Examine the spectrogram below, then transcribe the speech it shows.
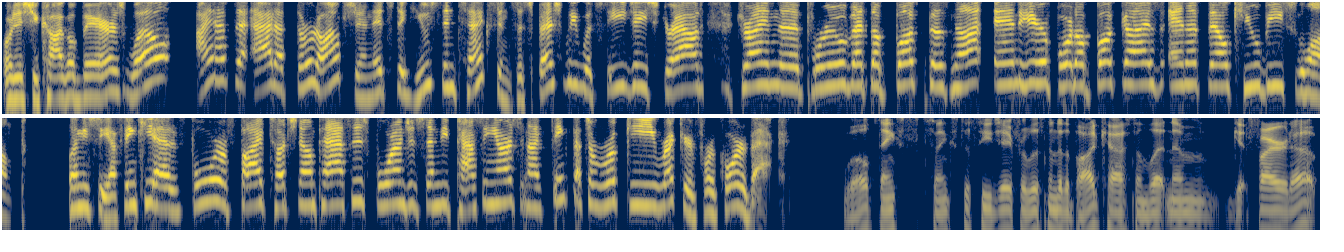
or the Chicago Bears. Well, I have to add a third option. It's the Houston Texans, especially with CJ Stroud trying to prove that the buck does not end here for the Buckeyes NFL QB slump let me see. I think he had four or five touchdown passes, 470 passing yards, and I think that's a rookie record for a quarterback. Well, thanks thanks to CJ for listening to the podcast and letting him get fired up.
